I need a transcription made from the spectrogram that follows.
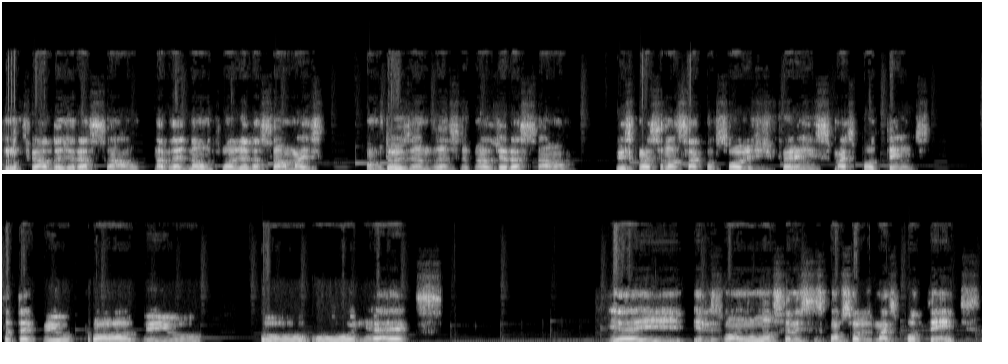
no final da geração, na verdade não no final da geração, mas uns dois anos antes do final da geração, eles começam a lançar consoles diferentes, mais potentes. Tanto é que veio o Pro, veio o, o One X. E aí eles vão lançando esses consoles mais potentes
